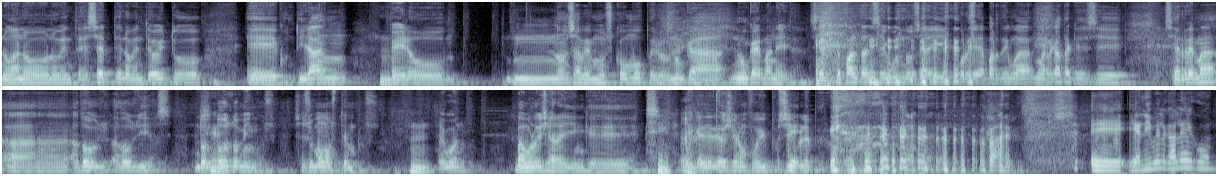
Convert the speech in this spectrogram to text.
no ano 97, 98 eh, con Tirán, mm. pero non sabemos como, pero nunca nunca hai maneira. Sempre faltan segundos aí porque aparte unha unha regata que se se rema a a dous a dous días, do, sí. dous domingos, se suman os tempos. Mm. E bueno, Vamos deixar aí en que sí. en que de hoxe non foi posible, pero vale. eh, e a nivel galego?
